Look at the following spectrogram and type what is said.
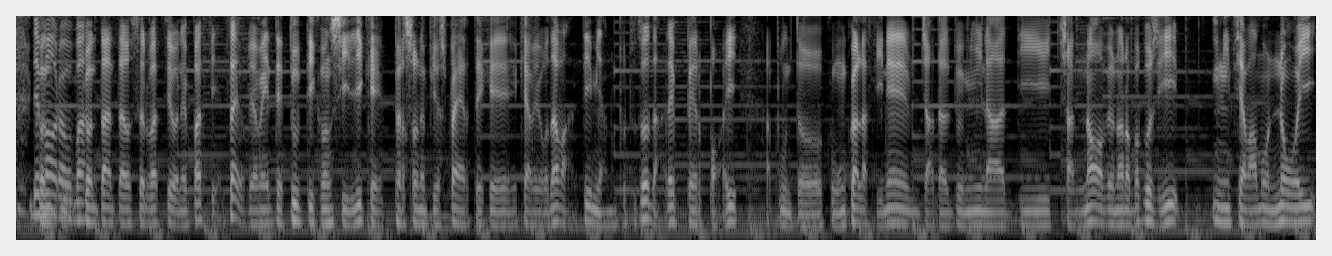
devo con- con tanta osservazione e pazienza e ovviamente tutti i consigli che persone più esperte che, che avevo davanti mi hanno potuto dare per poi appunto comunque alla fine già dal 2019 una roba così iniziavamo noi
